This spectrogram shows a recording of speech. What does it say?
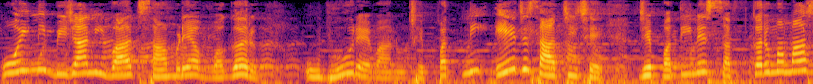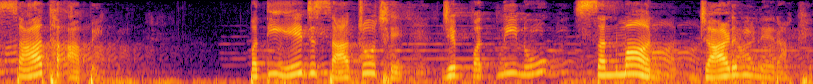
કોઈની બીજાની વાત સાંભળ્યા વગર ઊભું રહેવાનું છે. પત્ની એ જ સાચી છે, જે પતિને સત્કર્મમાં સાથ આપે. પતિ એ જ સાચો છે, જે પત્નીનું સન્માન જાળવીને રાખે.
